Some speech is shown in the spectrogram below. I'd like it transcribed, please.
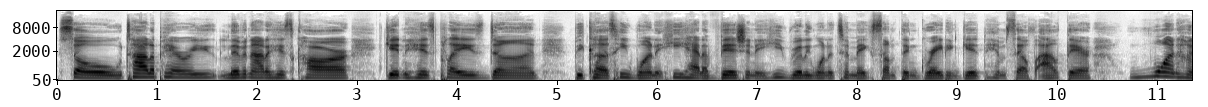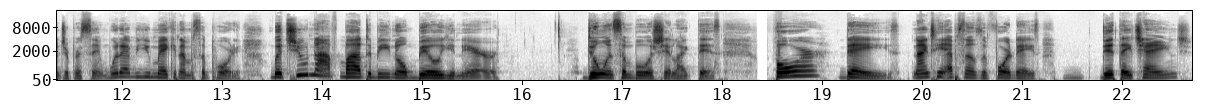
So Tyler Perry living out of his car, getting his plays done because he wanted he had a vision and he really wanted to make something great and get himself out there 100%. Whatever you making, I'm supporting. But you not about to be no billionaire doing some bullshit like this. 4 days, 19 episodes in 4 days. Did they change?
